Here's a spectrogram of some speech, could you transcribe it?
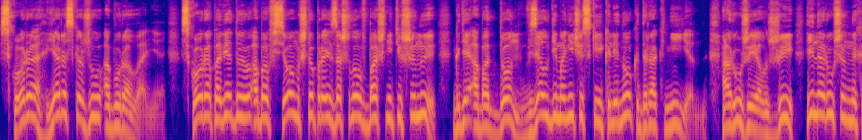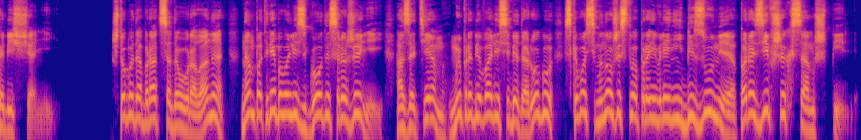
Скоро я расскажу об Уралане. Скоро поведаю обо всем, что произошло в башне тишины, где Абаддон взял демонический клинок Дракниен, оружие лжи и нарушенных обещаний. Чтобы добраться до Уралана, нам потребовались годы сражений, а затем мы пробивали себе дорогу сквозь множество проявлений безумия, поразивших сам шпиль.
